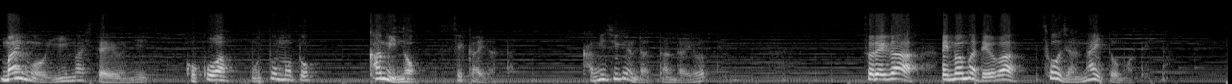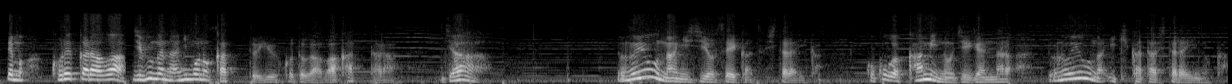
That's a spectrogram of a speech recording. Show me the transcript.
前も言いましたようにここはもともと神の世界だった。神次元だったんだよそれが今まではそうじゃないと思ってでもこれからは自分が何者かということが分かったらじゃあどのような日常生活したらいいか？ここが神の次元ならどのような生き方したらいいのか？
